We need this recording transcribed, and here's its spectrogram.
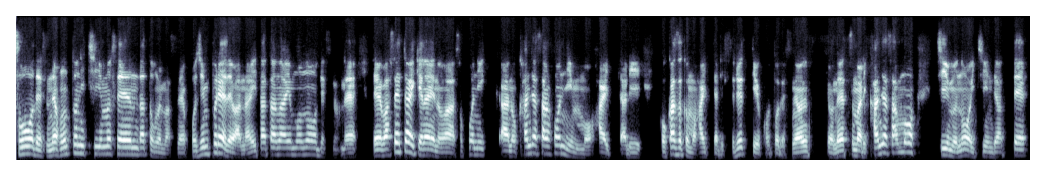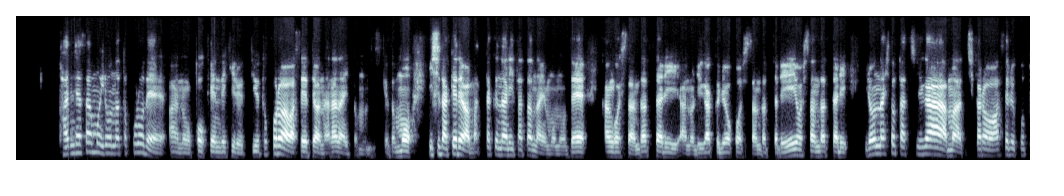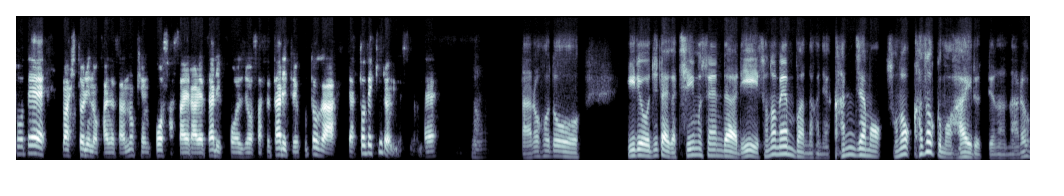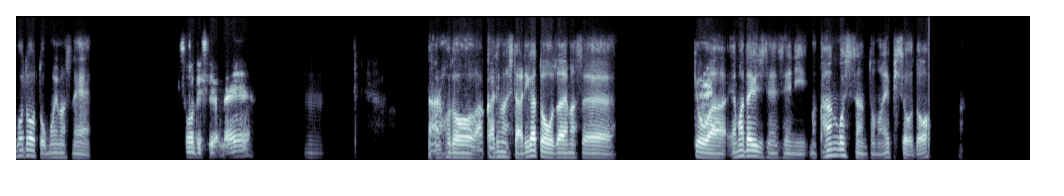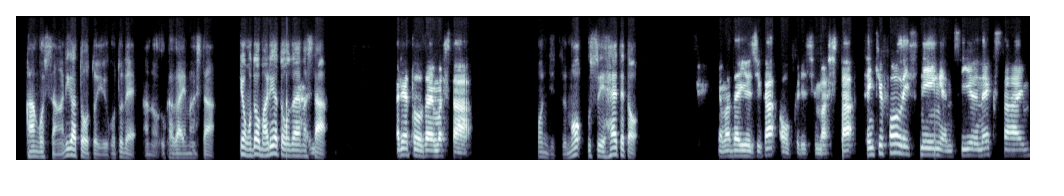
そうですね、本当にチーム戦だと思いますね。個人プレーでは成り立たないものですよね。で、忘れてはいけないのは、そこにあの患者さん本人も入ったり、ご家族も入ったりするっていうことですね。よねつまり患者さんもチームの一員であって、患者さんもいろんなところであの貢献できるっていうところは忘れてはならないと思うんですけども、医師だけでは全く成り立たないもので、看護師さんだったり、あの理学療法士さんだったり、栄養士さんだったり、いろんな人たちが、まあ、力を合わせることで、まあ、1人の患者さんの健康を支えられたり、向上させたりということがやっとできるんですよね。なるほど。医療自体がチーム戦であり、そのメンバーの中には患者も、その家族も入るっていうのは、なるほどと思いますね。そうですよね。うん、なるほど、わかりました。ありがとうございます。今日は山田裕二先生に、まあ、看護師さんとのエピソード、看護師さんありがとうということであの伺いました。今日もどうもありがとうございました。はい、ありがとうございました。本日も薄い颯と山田裕二がお送りしました。Thank you for listening and see you next time.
